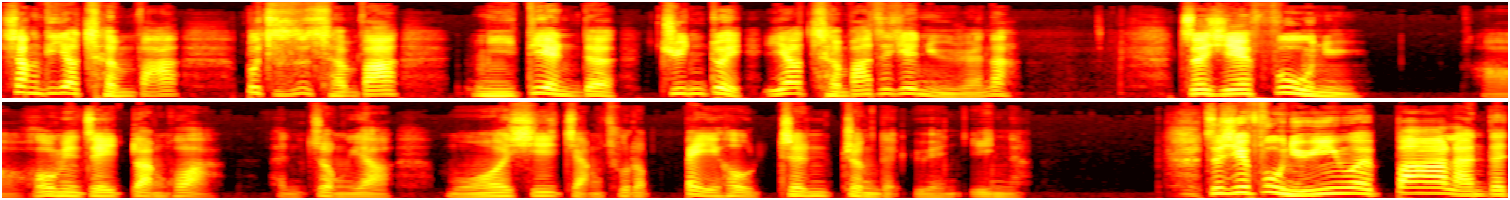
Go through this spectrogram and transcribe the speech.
上帝要惩罚，不只是惩罚米甸的军队，也要惩罚这些女人呐、这些妇女，好，后面这一段话。很重要，摩西讲出了背后真正的原因呢、这些妇女因为巴兰的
